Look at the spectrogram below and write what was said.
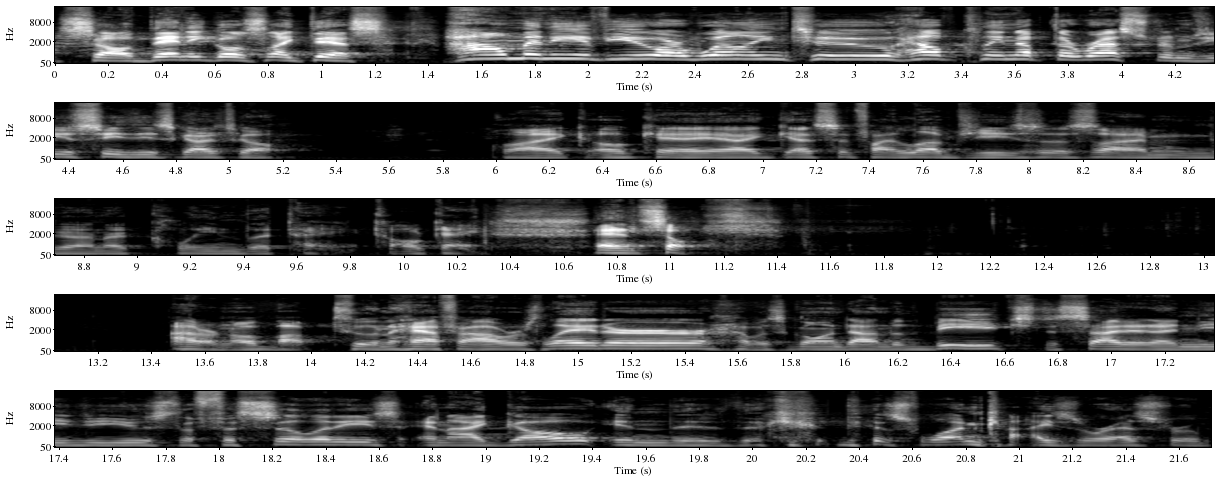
so then he goes like this How many of you are willing to help clean up the restrooms? You see these guys go. Like, okay, I guess if I love Jesus, I'm gonna clean the tank. Okay. And so I don't know, about two and a half hours later, I was going down to the beach, decided I need to use the facilities, and I go in the, the, this one guy's restroom,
